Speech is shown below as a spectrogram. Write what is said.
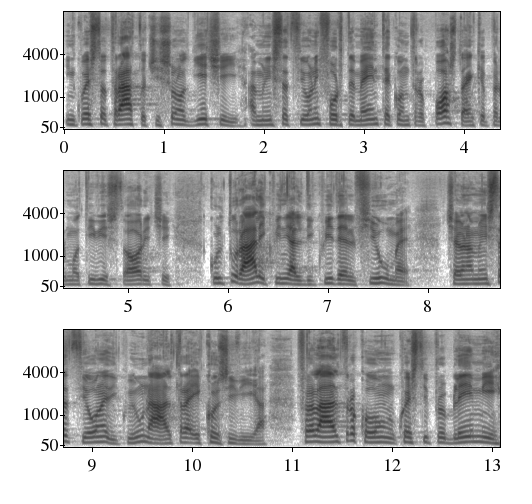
In questo tratto ci sono 10 amministrazioni fortemente contrapposte anche per motivi storici, culturali, quindi al di qui del fiume c'è un'amministrazione, di qui un'altra e così via. Fra l'altro con questi problemi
